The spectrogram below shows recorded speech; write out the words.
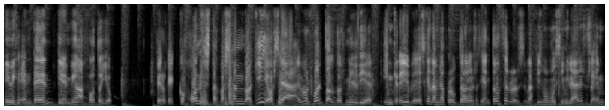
Y me dice, en Ten, y me envió una foto y yo, ¿pero qué cojones está pasando aquí? O sea, hemos vuelto al 2010. Increíble. Es que la misma productora que los hacía entonces, los grafismos muy similares. O sea, em-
